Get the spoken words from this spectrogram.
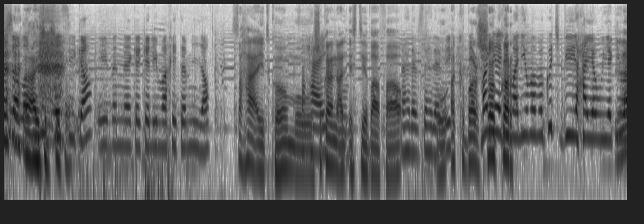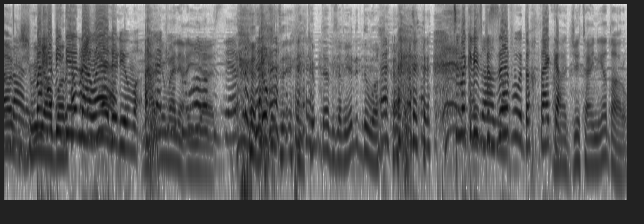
إن شاء الله. سيكا اذا ككلمة ختامية. صحة عيدكم وشكرا على الاستضافة. أهلا وسهلا بك. وأكبر شكر. اليوم ما كنتش بحيوية لا كيما شوية ما يدير لنا والو. اليوم. اليوم أنا عيان دخت الكبدة بزاف هي اللي تدوخ تما كليت بزاف ودخت هكا جيت عيني دارو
